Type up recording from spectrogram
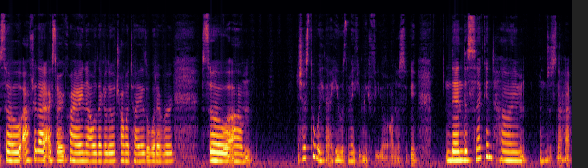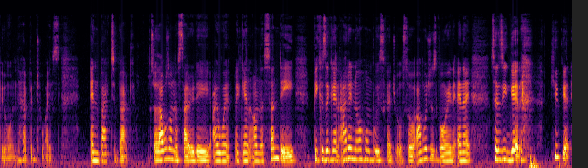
So after that, I started crying. I was like a little traumatized or whatever. So um, just the way that he was making me feel, honestly. Then the second time, I'm just not happy when it happened twice, and back to back. So that was on the Saturday. I went again on the Sunday because again I didn't know homeboy's schedule. So I was just going and I since you get you get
